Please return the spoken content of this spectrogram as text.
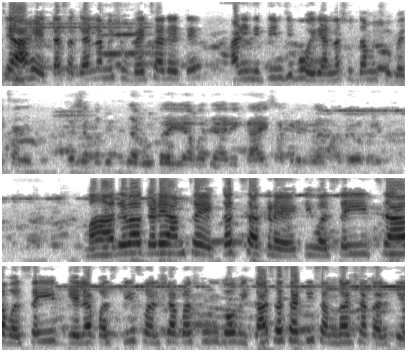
जे आहेत त्या सगळ्यांना मी शुभेच्छा देते आणि नितीनजी भोईर यांना सुद्धा मी शुभेच्छा देते. कशा पद्धतीचा रूट आहे यामध्ये आणि काय साकडे ठेवणार महादेवाकडे? महादेवाकडे आमचं एकच साकडं आहे की वसईचा वसईत गेल्या पस्तीस वर्षापासून जो विकासासाठी संघर्ष करते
